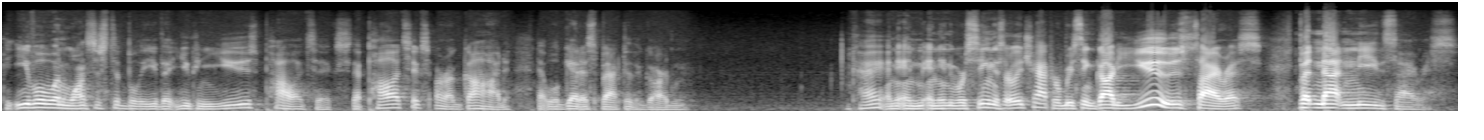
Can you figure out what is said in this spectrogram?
the evil one wants us to believe that you can use politics, that politics are a God that will get us back to the garden. Okay? And, and, and we're seeing this early chapter, we're seeing God use Cyrus, but not need Cyrus.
